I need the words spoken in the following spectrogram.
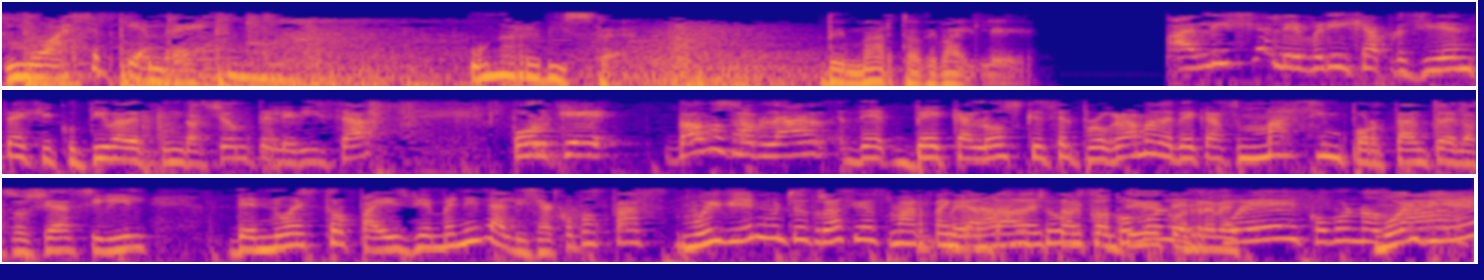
MOA Septiembre. Una revista de Marta de Baile. Alicia Lebrija, presidenta ejecutiva de Fundación Televisa, porque vamos a hablar de Bécalos, que es el programa de becas más importante de la sociedad civil de nuestro país. Bienvenida, Alicia, ¿cómo estás? Muy bien, muchas gracias, Marta. Me Encantada de estar gusto. contigo ¿Cómo y con les Rebe. fue? ¿Cómo nos Muy va? bien,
